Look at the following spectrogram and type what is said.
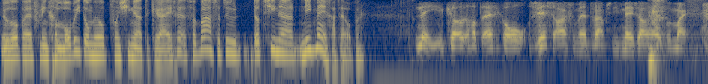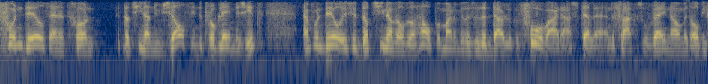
Europa heeft flink gelobbyd om hulp van China te krijgen. Verbaast het u dat China niet mee gaat helpen? Nee, ik had eigenlijk al zes argumenten waarom ze niet mee zouden helpen. maar voor een deel zijn het gewoon dat China nu zelf in de problemen zit. En voor een deel is het dat China wel wil helpen, maar dan willen ze er duidelijke voorwaarden aan stellen. En de vraag is of wij nou met al die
